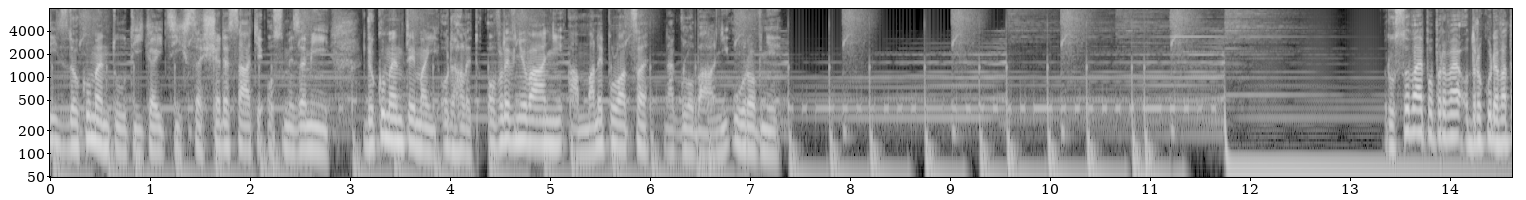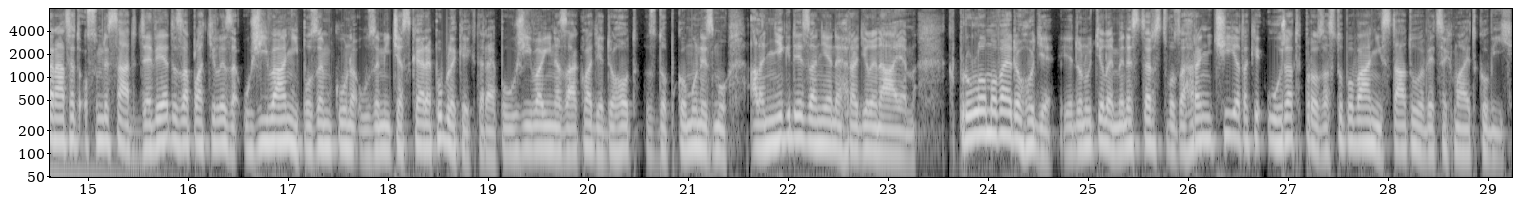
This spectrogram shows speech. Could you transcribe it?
000 dokumentů týkajících se 68 zemí. Dokumenty mají odhalit ovlivňování a manipulace na globální úrovni. Rusové poprvé od roku 1989 zaplatili za užívání pozemků na území České republiky, které používají na základě dohod z dob komunismu, ale nikdy za ně nehradili nájem. K průlomové dohodě je donutili ministerstvo zahraničí a taky Úřad pro zastupování státu ve věcech majetkových.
